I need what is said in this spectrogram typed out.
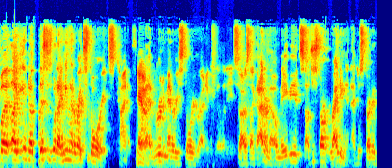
but like you know, this is what I knew how to write stories. Kind of. Yeah. I had rudimentary story writing ability. So I was like, I don't know. Maybe it's. I'll just start writing it. I just started.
